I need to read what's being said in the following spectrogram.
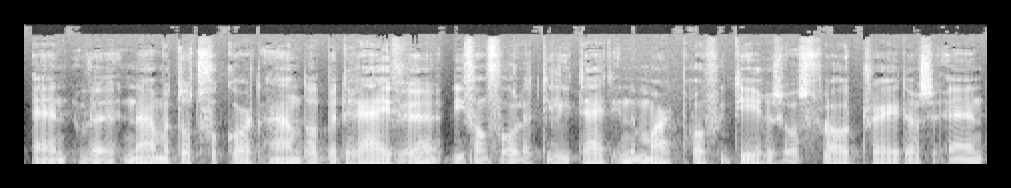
En we namen tot voor kort aan dat bedrijven die van volatiliteit in de markt profiteren, zoals flow traders en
